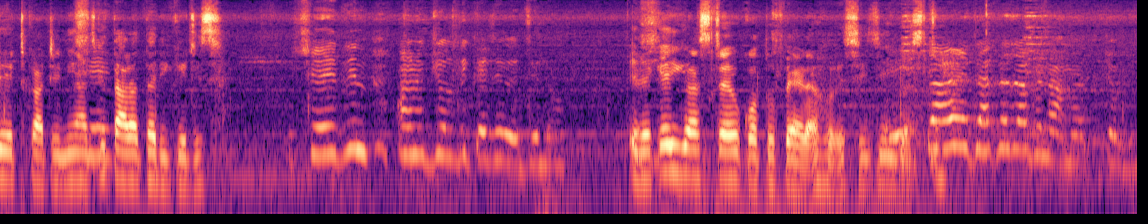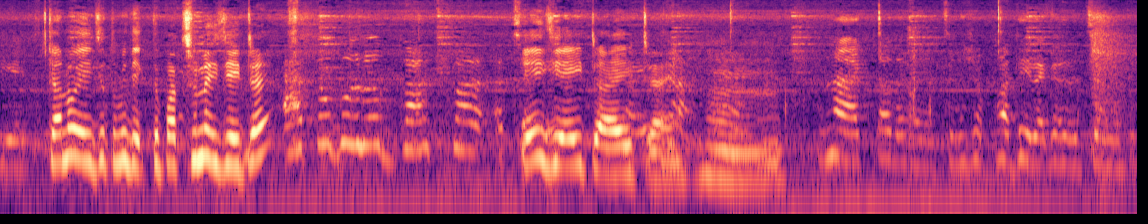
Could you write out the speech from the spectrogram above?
লেট কাটেনি আজকে তাড়াতাড়ি কেটেছে। সেই দিন অনেক জলদি কেটে গেছিল। এটাকে এই গাছটাও কত পেয়ারা হয়েছে যে এই গাছটা। কেন এই যে তুমি দেখতে পাচ্ছ না এই যে এইটা? আছে এই যে এইটা এইটাই হুম। না একটা দেখা সব ফাটিয়ে দেখা যাচ্ছে আমাদের।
